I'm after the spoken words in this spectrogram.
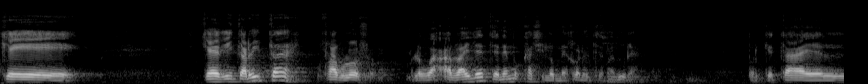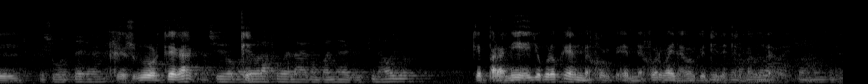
que, que el guitarrista, fabuloso. Luego al baile tenemos casi los mejores de Extremadura. Porque está el Jesús Ortega, Jesús Ortega, que ha sido que, coreógrafo de la compañía de Cristina Hoyo. que para mí yo creo que es el mejor, el mejor bailador que tiene Extremadura hoy.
